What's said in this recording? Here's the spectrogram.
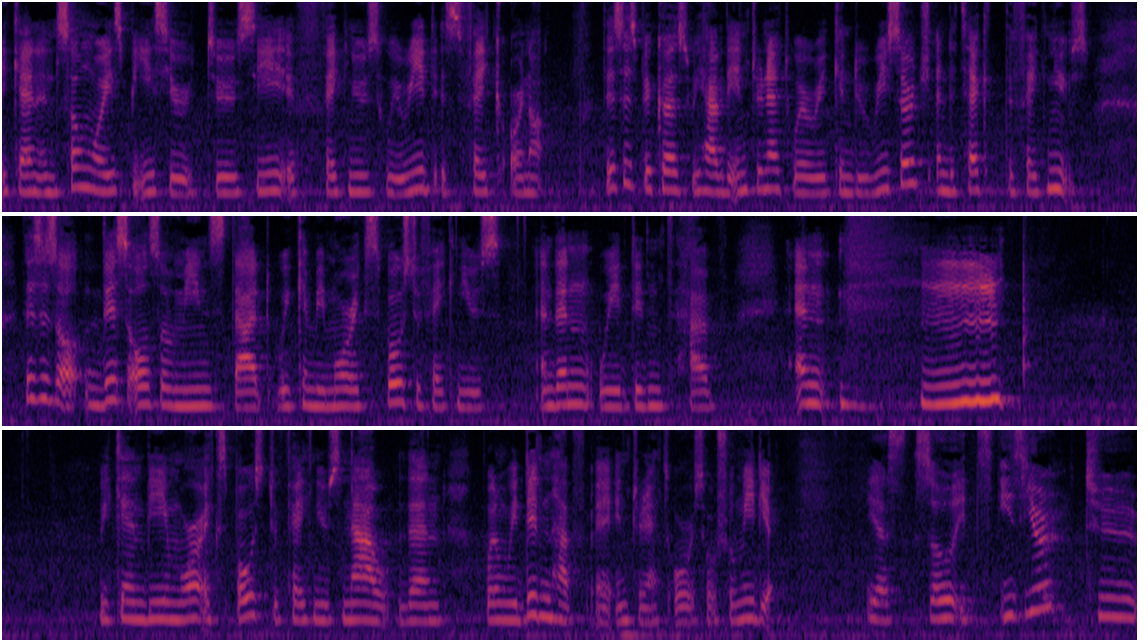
it can in some ways be easier to see if fake news we read is fake or not. This is because we have the internet where we can do research and detect the fake news. This is al- this also means that we can be more exposed to fake news, and then we didn't have, and we can be more exposed to fake news now than when we didn't have uh, internet or social media. Yes, so it's easier to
